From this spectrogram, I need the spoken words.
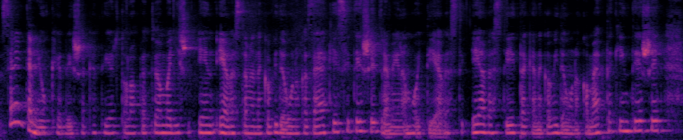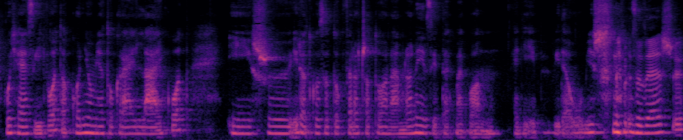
szerintem jó kérdéseket írt alapvetően, vagyis én élveztem ennek a videónak az elkészítését, remélem, hogy ti élveztétek ennek a videónak a megtekintését. Hogyha ez így volt, akkor nyomjatok rá egy lájkot, és iratkozzatok fel a csatornámra, nézzétek meg, van egyéb videóm is, nem ez az első,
